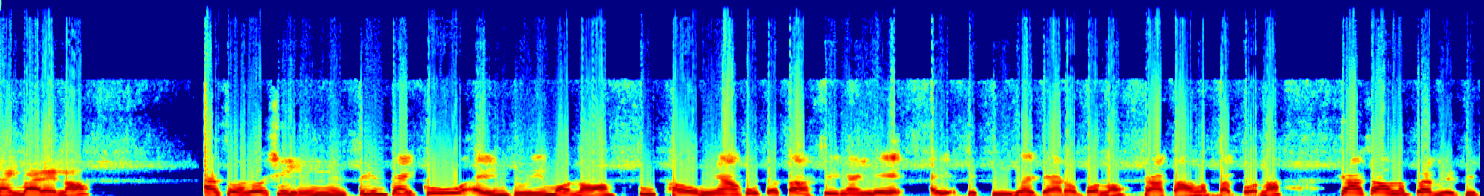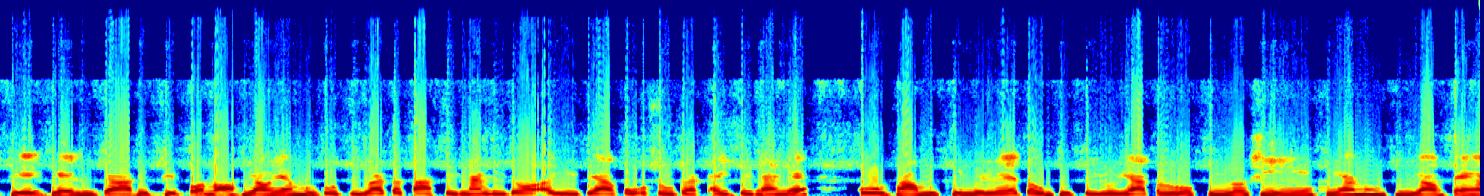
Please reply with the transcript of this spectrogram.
နိုင်ပါတယ်နော်။အဲဆိုလို့ရှိရင်တင်းတိုက်ကိုအိမ်တွင်းပေါ့နော်သူ့ဖုံးများကိုတက်တာစေနိုင်တဲ့အဲအပစ္စည်းကကြတော့ပေါ့နော်ရှားဆောင်တစ်ပတ်ပေါ့နော်ရှားဆောင်တစ်ပတ်ဖြစ်ဖြစ်ဖြစ်ကျယ်လီတာဖြစ်ဖြစ်ပေါ့နော်ရောင်ရမ်းမှုကိုသူကတက်တာစေနိုင်ပြီးတော့အရေးပြားကိုအစိုးရထိုင်ပေးနိုင်တယ် ကိုဆောင်မိခင်တွေလည်းအသုံးပြုပေးလို့ရတယ်လို့ပြီးလို့ရှိရင်ခရမ်းလုံကြီးအောင်တန်က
